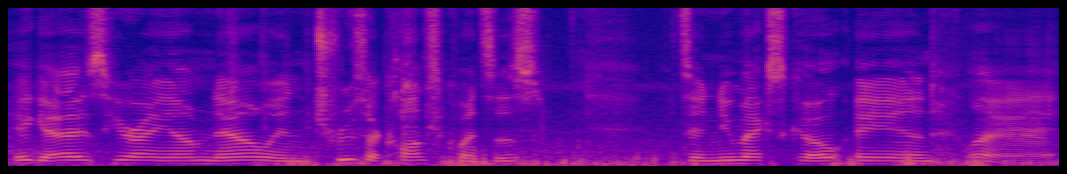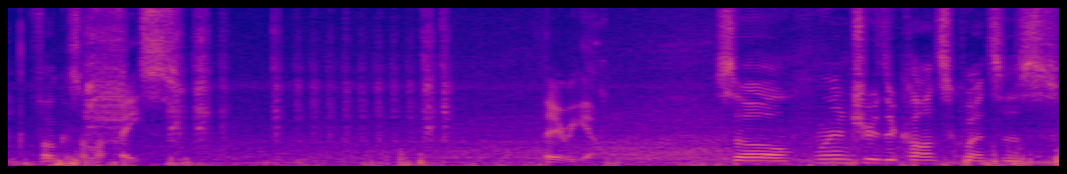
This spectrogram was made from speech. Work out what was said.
Hey guys, here I am now in Truth or Consequences. It's in New Mexico, and ah, focus on my face. There we go. So, we're in Truth or Consequences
